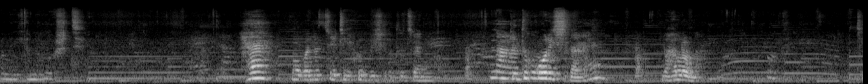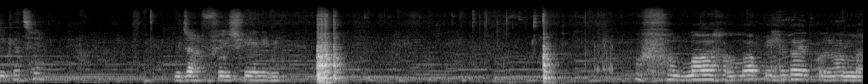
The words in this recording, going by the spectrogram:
আমি এখানে বসছি। হ্যাঁ মোবাইলে চেটিং করবি সেটা তো জানি। না কিন্তু করিস না হ্যাঁ? ভালো না। ঠিক আছে? যা ফ্রেশ হয়ে নিবি। আল্লাহ আল্লাহ আপনি হেদায়ত করেন আল্লাহ।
